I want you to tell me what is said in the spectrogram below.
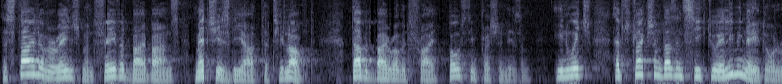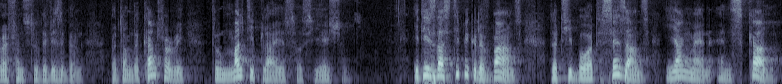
The style of arrangement favored by Barnes matches the art that he loved, dubbed by Roger Fry post-impressionism. In which abstraction doesn't seek to eliminate all reference to the visible, but on the contrary, to multiply associations. It is thus typical of Barnes that he bought Cézanne's Young Man and Skull,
